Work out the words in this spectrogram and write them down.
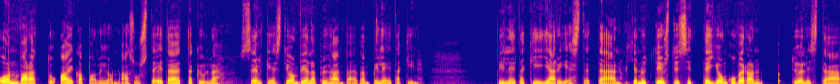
on varattu aika paljon asusteita, että kyllä selkeästi on vielä pyhänpäivän bileitäkin, bileitäkin järjestetään. Ja nyt tietysti sitten jonkun verran työllistää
